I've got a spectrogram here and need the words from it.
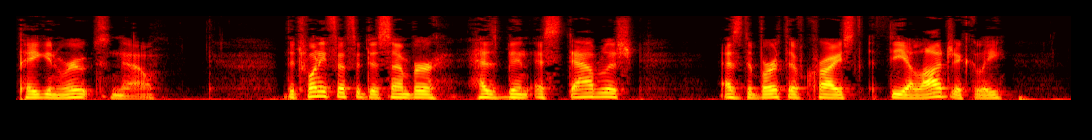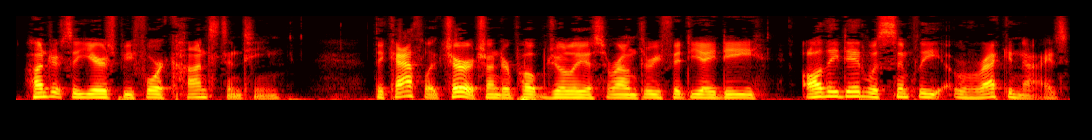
pagan roots? No. The 25th of December has been established as the birth of Christ theologically hundreds of years before Constantine. The Catholic Church under Pope Julius around 350 AD, all they did was simply recognize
